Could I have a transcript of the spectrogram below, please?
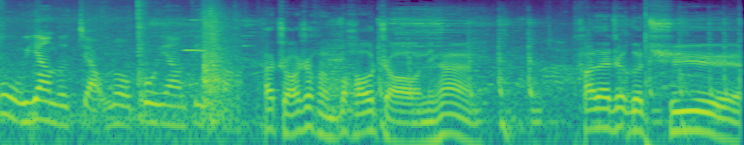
不一样的角落、不一样的地方。它主要是很不好找，你看，它在这个区域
